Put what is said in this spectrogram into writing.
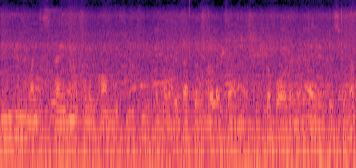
దీనికైనా మంచి స్కై బ్లూ కలర్ కాంబినేషన్ వచ్చి ఒక మెజెంటా కలర్ కాంబినేషన్తో బార్డర్ అనేది హైలైట్ చేసుకున్నాం.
